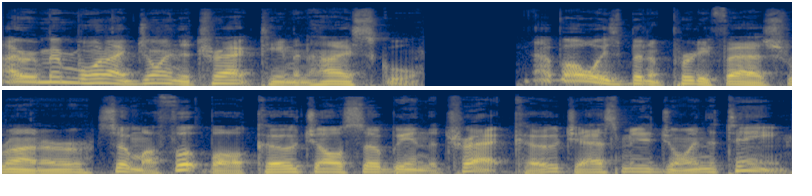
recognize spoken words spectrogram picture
I remember when I joined the track team in high school. I've always been a pretty fast runner, so my football coach, also being the track coach, asked me to join the team.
